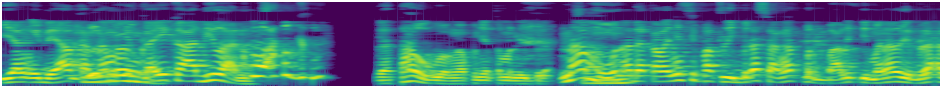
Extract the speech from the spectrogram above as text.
yang ideal karena Libra menyukai keadilan Wah, Gak tahu gue nggak punya teman Libra. Namun Sama. ada kalanya sifat Libra sangat berbalik di mana Libra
